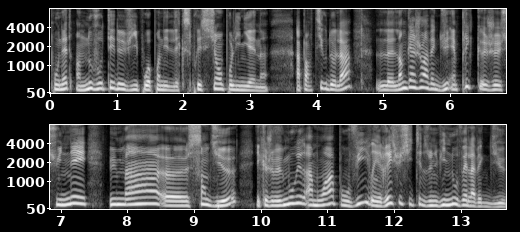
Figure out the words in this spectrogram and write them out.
pour naître en nouveauté de vie, pour reprendre l'expression paulinienne. À partir de là, le- l'engagement avec Dieu implique que je suis né humain euh, sans Dieu et que je vais mourir à moi pour vivre et ressusciter dans une vie nouvelle avec Dieu.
